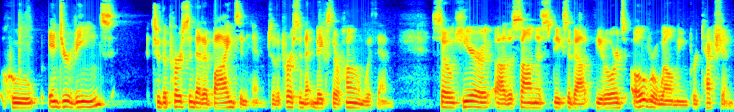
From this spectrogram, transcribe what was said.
who intervenes to the person that abides in him, to the person that makes their home with him. So here uh, the psalmist speaks about the Lord's overwhelming protection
